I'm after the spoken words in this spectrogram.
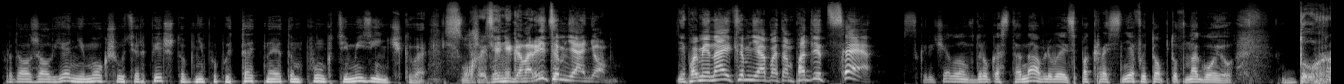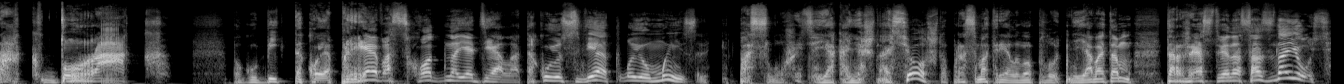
Продолжал я, не могши утерпеть, чтобы не попытать на этом пункте Мизинчикова. «Слушайте, не говорите мне о нем! Не поминайте мне об этом подлеце!» — вскричал он, вдруг останавливаясь, покраснев и топтув ногою. «Дурак! Дурак! Погубить такое превосходное дело, такую светлую мысль! Послушайте, я, конечно, осел, что просмотрел его плутни. Я в этом торжественно сознаюсь.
